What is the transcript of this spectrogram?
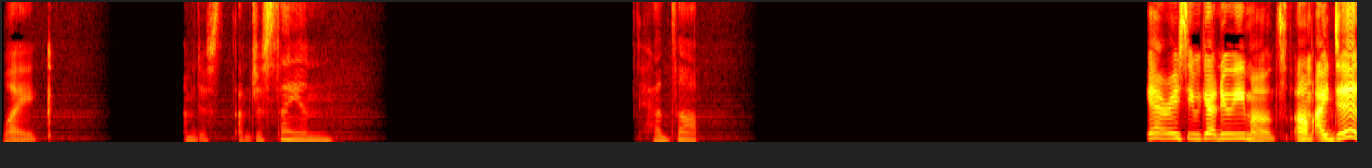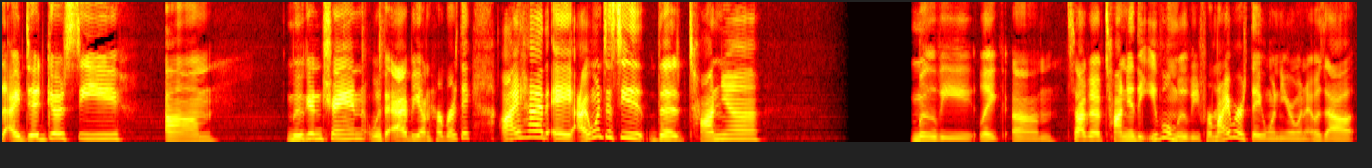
Like, I'm just, I'm just saying. Heads up. Yeah, Racy, we got new emotes. Um, I did. I did go see um Mugen Train with Abby on her birthday. I had a I went to see the Tanya movie, like um Saga of Tanya the Evil movie for my birthday one year when it was out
